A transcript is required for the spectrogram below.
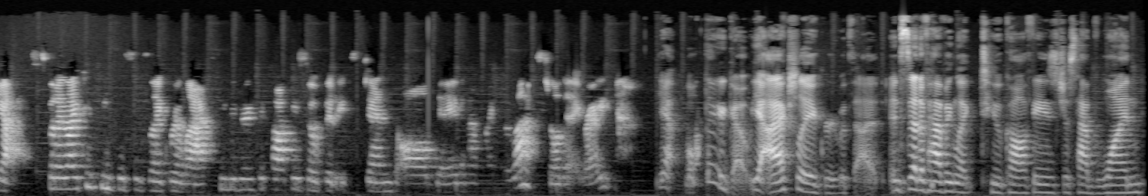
Yes, but I like to think this is like relaxing to drink the coffee. So if it extends all day, then I'm like relaxed all day, right? Yeah, well, there you go. Yeah, I actually agree with that. Instead of having like two coffees, just have one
